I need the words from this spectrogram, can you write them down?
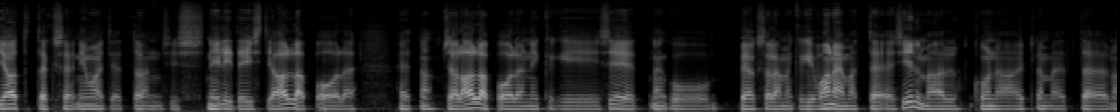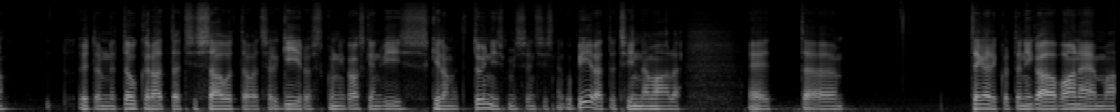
jaotatakse niimoodi, et on siis neliteist ja allapoole, et noh, seal allapoole on ikkagi see, et nagu peaks olema ikkagi vanemate silme all, kuna ütleme, et noh, ütleme, need tõukerattad siis saavutavad seal kiirust kuni kakskümmend viis kilomeetrit tunnis, mis on siis nagu piiratud sinnamaale, et äh, tegelikult on iga vanema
